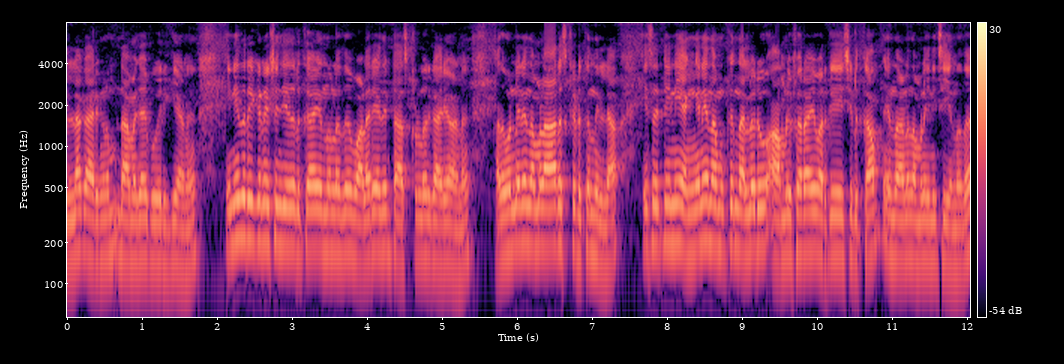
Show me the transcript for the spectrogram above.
എല്ലാ കാര്യങ്ങളും ഡാമേജായി പോയിരിക്കുകയാണ്. ഇനി ഇത് റീകണ്ടീഷൻ ചെയ്തെടുക്കുക എന്നുള്ളത് വളരെയധികം ടാസ്ക്കുള്ള ഒരു കാര്യമാണ്. അതുകൊണ്ട് തന്നെ നമ്മൾ ആ റിസ്ക് എടുക്കുന്നില്ല. ഈ സെറ്റ് ഇനി എങ്ങനെ നമുക്ക് നല്ലൊരു ആംപ്ലിഫയറായി വർക്ക് ചെയ്യിച്ചെടുക്കാം എന്നാണ് നമ്മൾ ഇനി ചെയ്യുന്നത്.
